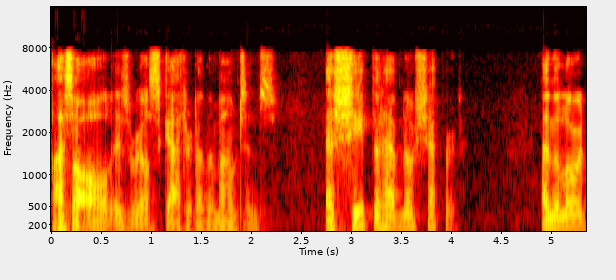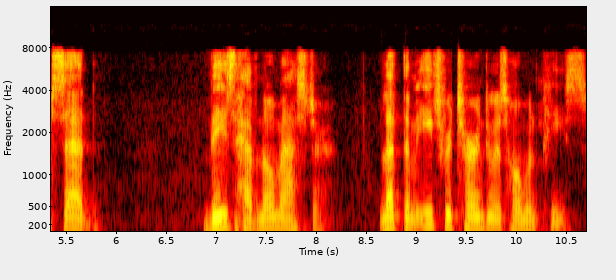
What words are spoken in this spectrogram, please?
I saw all Israel scattered on the mountains, as sheep that have no shepherd. And the Lord said, These have no master. Let them each return to his home in peace.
